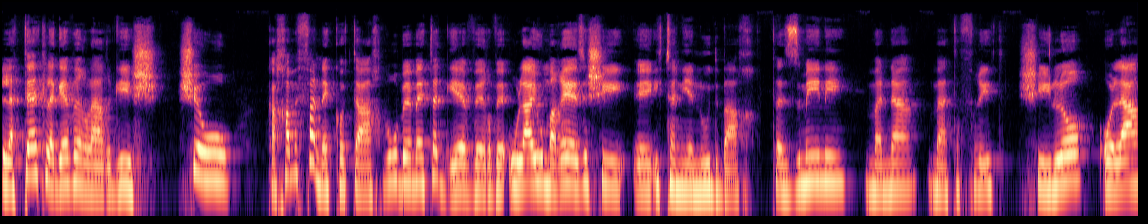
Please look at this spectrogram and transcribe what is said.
לתת לגבר להרגיש שהוא ככה מפנק אותך והוא באמת הגבר ואולי הוא מראה איזושהי אה, התעניינות בך, תזמיני מנה מהתפריט שהיא לא עולה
